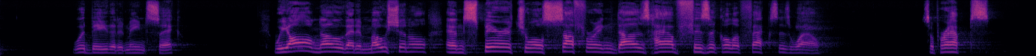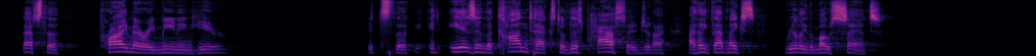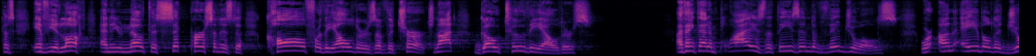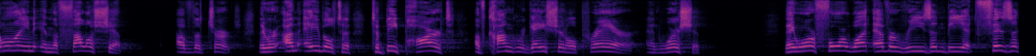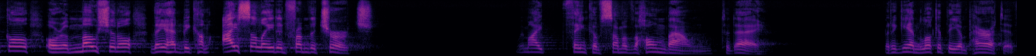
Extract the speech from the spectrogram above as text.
would be that it means sick. We all know that emotional and spiritual suffering does have physical effects as well. So perhaps that's the primary meaning here. It's the, it is in the context of this passage, and I, I think that makes really the most sense. Because if you look and you note the sick person is to call for the elders of the church, not go to the elders. I think that implies that these individuals were unable to join in the fellowship of the church. They were unable to, to be part of congregational prayer and worship. They were, for whatever reason, be it physical or emotional, they had become isolated from the church. We might think of some of the homebound today. But again, look at the imperative.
